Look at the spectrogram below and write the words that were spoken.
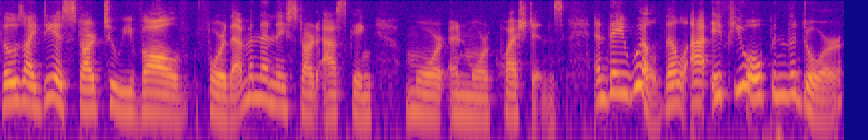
those ideas start to evolve for them and then they start asking more and more questions. And they will. They'll uh, if you open the door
